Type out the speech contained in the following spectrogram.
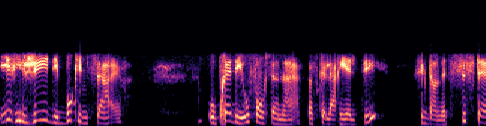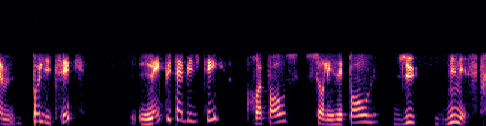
ériger des boucs émissaires auprès des hauts fonctionnaires, parce que la réalité, c'est que dans notre système politique, l'imputabilité repose sur les épaules du ministre.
